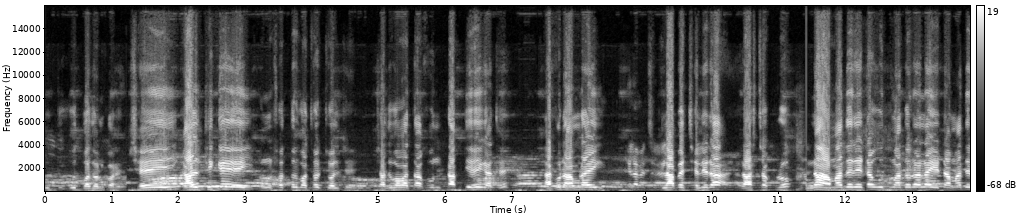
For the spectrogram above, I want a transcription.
উদ- উদ্বোধন করে। সেই কাল থেকে এই উনসত্তর বছর চলছে। সাধু বাবা তখন প্রাপ্তি হয়ে গেছে। এখন আমরা এই ক্লাবের ছেলেরা? রাজচক্র। না আমাদের এটা উদ্মাদনা না এটা আমাদের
